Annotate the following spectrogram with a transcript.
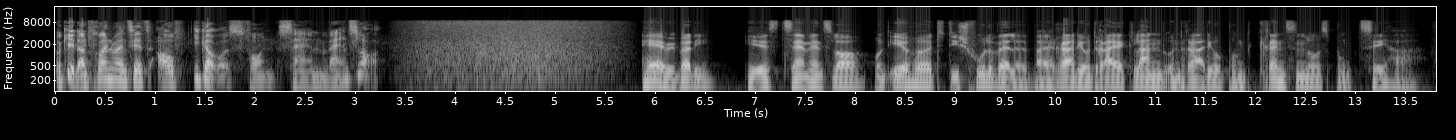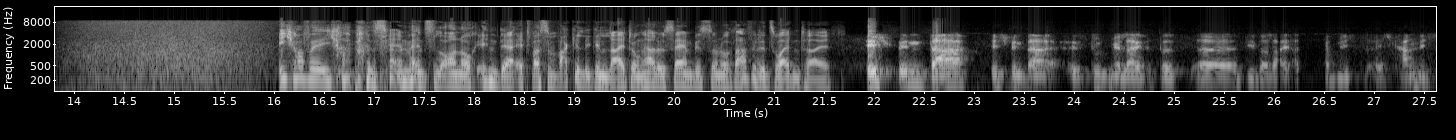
okay, dann freuen wir uns jetzt auf Icarus von Sam Vanslaw. Hey everybody, hier ist Sam Vanslaw und ihr hört die Schwule Welle bei Radio Dreieckland und radio.grenzenlos.ch. Ich hoffe, ich habe Sam Henslaw noch in der etwas wackeligen Leitung. Hallo Sam, bist du noch da für den zweiten Teil? Ich bin da. Ich bin da. Es tut mir leid, dass äh, dieser Leitung. Also ich, nichts, ich kann nichts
